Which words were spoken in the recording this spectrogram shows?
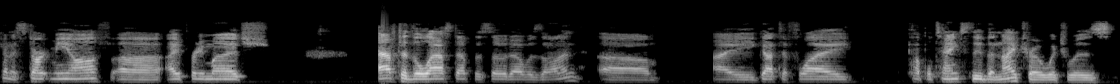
kind of start me off, uh, I pretty much, after the last episode I was on, um, I got to fly a couple tanks through the Nitro, which was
